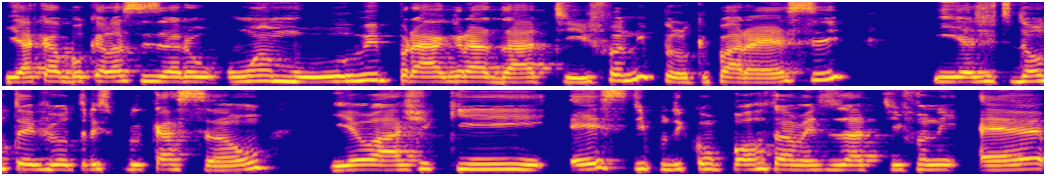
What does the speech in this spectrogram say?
E acabou que elas fizeram uma movie para agradar a Tiffany, pelo que parece, e a gente não teve outra explicação. E eu acho que esse tipo de comportamento da Tiffany é,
